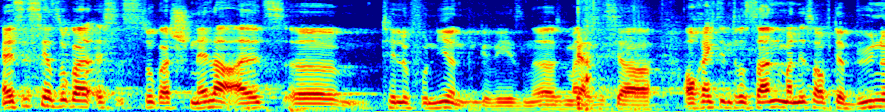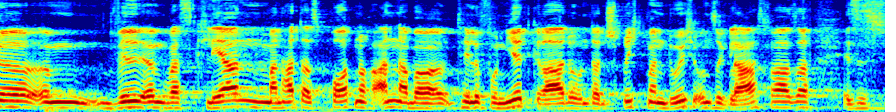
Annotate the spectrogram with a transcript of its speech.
Es ist ja sogar, es ist sogar schneller als äh, telefonieren gewesen. Ne? Also ich meine, das ist ja auch recht interessant. Man ist auf der Bühne, ähm, will irgendwas klären, man hat das Port noch an, aber telefoniert gerade und dann spricht man durch unsere Glasfaser. Es ist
